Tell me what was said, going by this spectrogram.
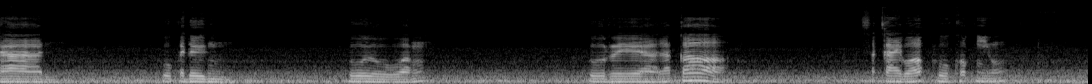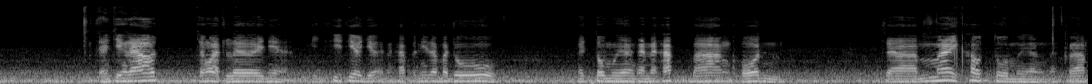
คานภูกระดึงภูหลวงภูเรือแล้วก็สกายบล็อกภูคกนิ้ว แต่จริงๆแล้วจังหวัดเลยเนี่ย มีที่เที่ยวเยอะนะครับ อันนี้เรามาดูในตัวเมืองกันนะครับ บางคน จะไม่เข้าตัวเมืองนะครับ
